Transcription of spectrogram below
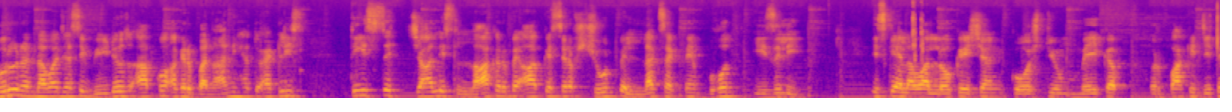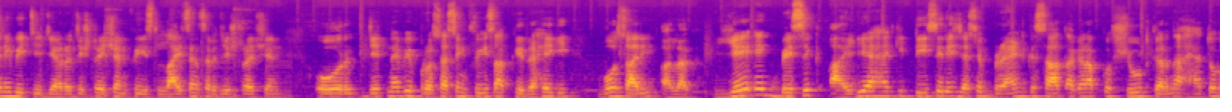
गुरु रंधावा जैसी वीडियोस आपको अगर बनानी है तो एटलीस्ट 30 से 40 लाख रुपए आपके सिर्फ़ शूट पे लग सकते हैं बहुत इजीली इसके अलावा लोकेशन कॉस्ट्यूम मेकअप और बाकी जितनी भी चीज़ें रजिस्ट्रेशन फ़ीस लाइसेंस रजिस्ट्रेशन और जितने भी प्रोसेसिंग फ़ीस आपकी रहेगी, वो सारी अलग। ये एक बेसिक आइडिया है कि टी सीरीज़ जैसे ब्रांड के साथ अगर आपको शूट करना है तो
